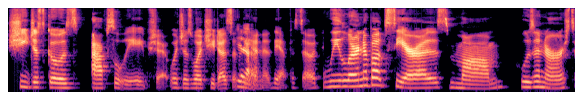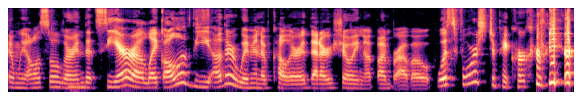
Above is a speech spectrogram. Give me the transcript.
she just goes absolutely apeshit, which is what she does at Yeah. the end of the episode. We learn about Ciara's mom, who's a nurse, and we also learn Mhm. that Ciara, like all of the other women of color that are showing up on Bravo, was forced to pick her career.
